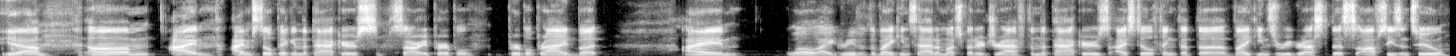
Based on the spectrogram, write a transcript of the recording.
Yeah, um, I'm I'm still picking the Packers. Sorry, purple purple pride, but I well, I agree that the Vikings had a much better draft than the Packers. I still think that the Vikings regressed this offseason too,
